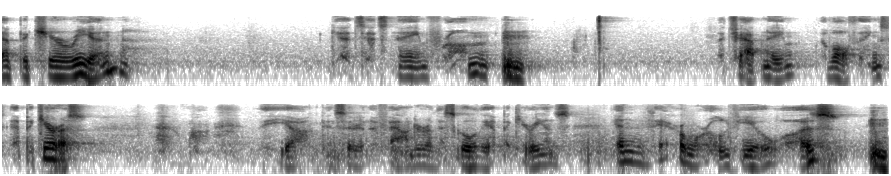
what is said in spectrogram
Epicurean gets its name from a chap named, of all things, Epicurus the, uh, considered the founder of the school of the Epicureans. And their worldview was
